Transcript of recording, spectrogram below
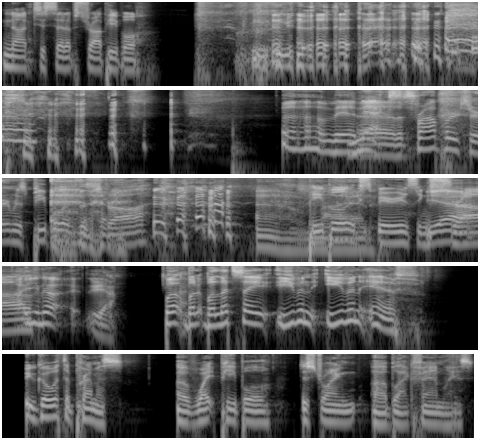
not to set up straw people. Oh man. Next. Uh, the proper term is people of the straw. People my. experiencing yeah, straw. you know, yeah. But but but let's say even even if you go with the premise of white people destroying uh, black families,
